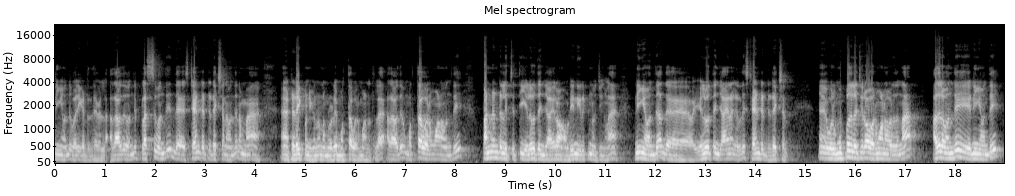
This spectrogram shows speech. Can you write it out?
நீங்கள் வந்து வரி கட்ட தேவையில்லை. அதாவது வந்து ப்ளஸ் வந்து இந்த ஸ்டாண்டர்ட் டிடெக்ஷனை வந்து நம்ம டிடெக்ட் பண்ணிக்கணும் நம்மளுடைய மொத்த வருமானத்தில். அதாவது மொத்த வருமானம் வந்து பன்னெண்டு லட்சத்தி எழுபத்தஞ்சாயிரம் அப்படின்னு இருக்குன்னு வச்சுங்களேன் நீங்கள் வந்து அந்த எழுபத்தஞ்சாயிரங்கிறது ஸ்டாண்டர்ட் டிடெக்ஷன் ஒரு முப்பது லட்ச ரூபா வருமானம் வருதுன்னா அதில் வந்து நீங்கள் வந்து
